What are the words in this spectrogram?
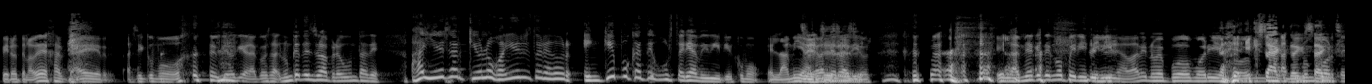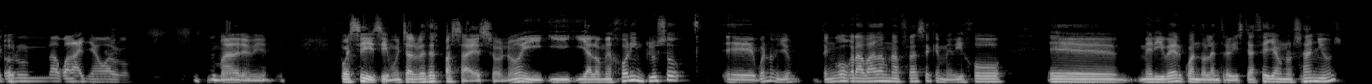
pero te la voy a dejar caer, así como creo que la cosa. Nunca te he hecho la pregunta de, ay, eres arqueólogo, ay, eres historiador, ¿en qué época te gustaría vivir? Y es como, en la mía, sí, gracias sí, a sí, Dios. en la mía que tengo penicilina, ¿vale? No me puedo morir con, exacto, exacto. un corte con una guadaña o algo. Madre mía. Pues sí, sí, muchas veces pasa eso, ¿no? Y, y, y a lo mejor incluso, eh, bueno, yo tengo grabada una frase que me dijo eh, Meribel cuando la entrevisté hace ya unos años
